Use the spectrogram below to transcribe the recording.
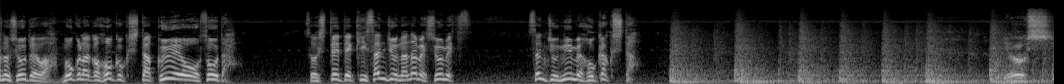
中野小隊は僕らが報告したクエを襲うだ。そして敵37名消滅。32名捕獲した。よし。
